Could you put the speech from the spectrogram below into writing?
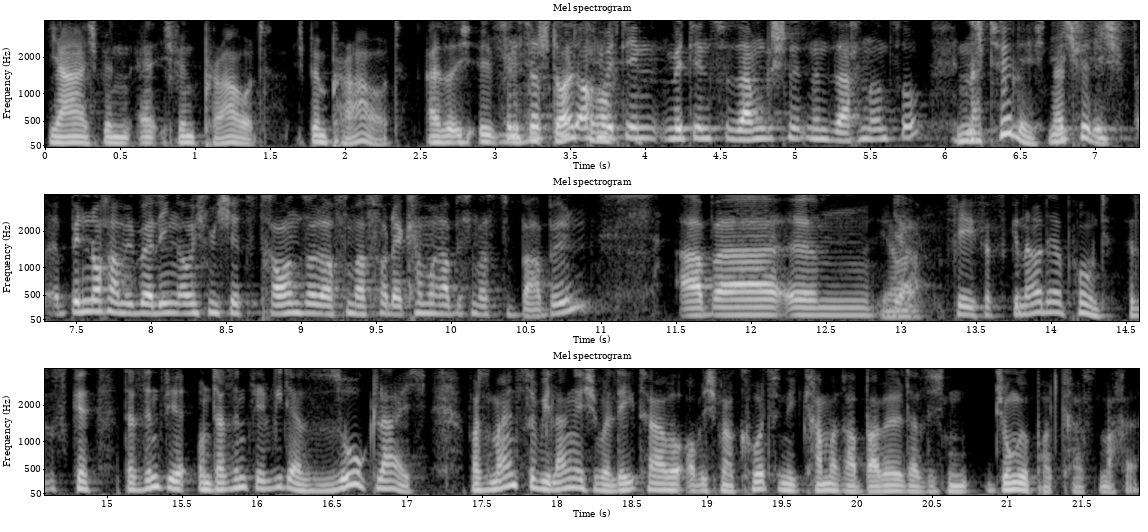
Ja, ich bin, äh, ich bin proud. Ich bin proud. Also ich, ich Findest du das gut auch mit den, mit den zusammengeschnittenen Sachen und so? Natürlich, ich, natürlich. Ich, ich, bin noch am überlegen, ob ich mich jetzt trauen soll, auch mal vor der Kamera ein bisschen was zu babbeln. Aber ähm, ja, ja. Felix, das ist genau der Punkt. Es ist, da sind wir, und da sind wir wieder so gleich. Was meinst du, wie lange ich überlegt habe, ob ich mal kurz in die Kamera babbel, dass ich einen Dschungel-Podcast mache?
